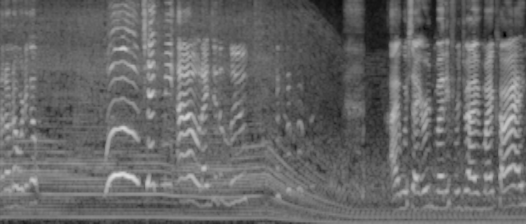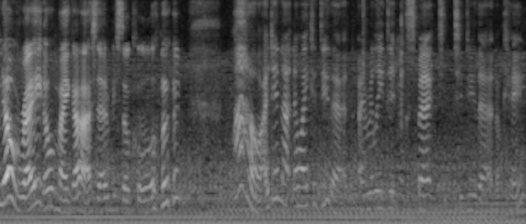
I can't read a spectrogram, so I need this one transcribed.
I don't know where to go. Woo! Check me out. I did a loop. I wish I earned money for driving my car. I know, right? Oh my gosh, that would be so cool. wow, I did not know I could do that. I really didn't expect to do that, okay?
